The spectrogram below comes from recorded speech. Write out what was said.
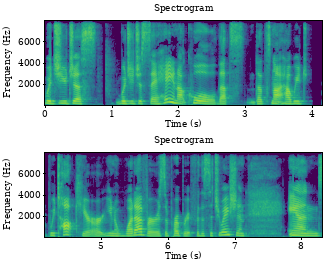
would you just would you just say hey not cool. That's that's not how we we talk here. Or you know whatever is appropriate for the situation. And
